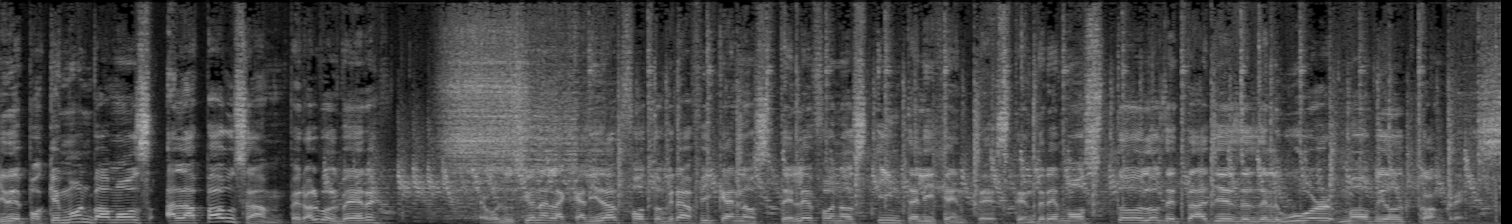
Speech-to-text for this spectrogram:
Y de Pokémon vamos a la pausa, pero al volver, evoluciona la calidad fotográfica en los teléfonos inteligentes. Tendremos todos los detalles desde el World Mobile Congress.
